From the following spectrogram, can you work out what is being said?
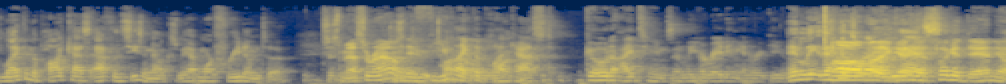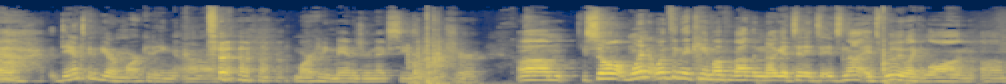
liking the podcast after the season now because we have more freedom to. Just mess around. And if you like the about what want. podcast, go to iTunes and leave a rating and review. And le- that's oh right. my goodness! yes. Look at Daniel. Dan's going to be our marketing uh, marketing manager next season for sure. Um, so one one thing that came up about the Nuggets, and it's it's not it's really like long um,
